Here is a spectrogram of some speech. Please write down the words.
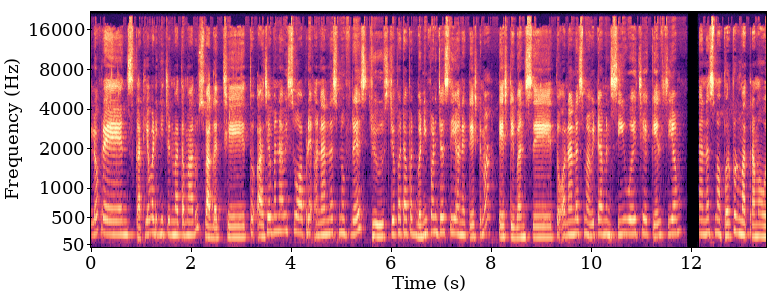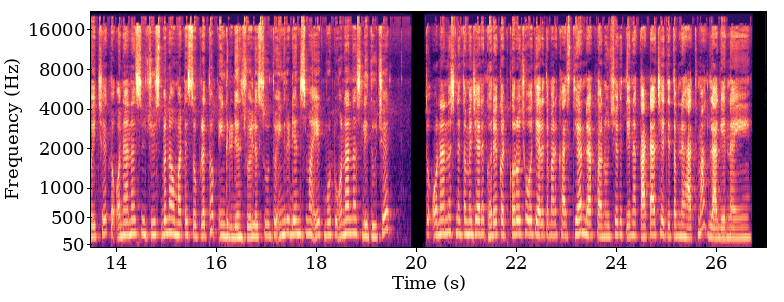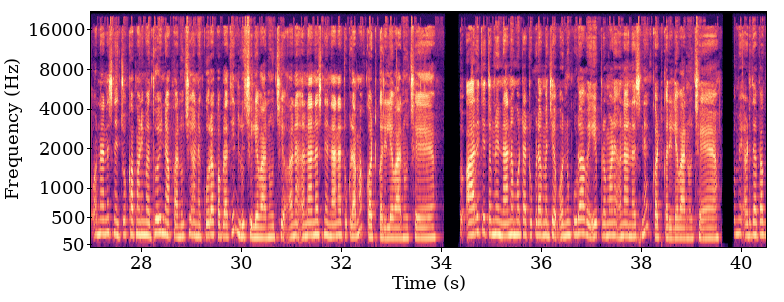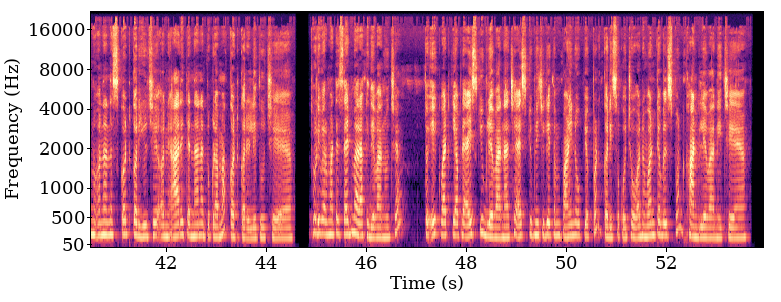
Hello friends, Kathiawadi કિચનમાં તમારું સ્વાગત છે. તો આજે બનાવીશું આપણે અનાનસનું ફ્રેશ જ્યુસ, જે ફટાફટ બની પણ જશે અને ટેસ્ટમાં ટેસ્ટી બનશે. તો અનાનસમાં વિટામિન સી હોય છે, કેલ્શિયમ. અનાનસમાં ભરપૂર માત્રામાં હોય છે. તો અનાનસનું જ્યુસ બનાવવા માટે સૌપ્રથમ ઇન્ગ્રીડિયન્ટ્સ જોઈ લઈશું. તો ઇન્ગ્રીડિયન્ટ્સમાં એક મોટું અનાનસ લીધું છે. તો અનાનસને તમે જ્યારે ઘરે કટ કરો છો, ત્યારે તમારે ખાસ ધ્યાન રાખવાનું છે કે તેના કાંટા છે તે તમને હાથમાં લાગે નહીં. અનાનસને ચોખ્ખા પાણીમાં ધોઈ નાખવાનું છે અને કોરા કપડાથી લૂછી લેવાનું છે અને અનાનસને નાના ટુકડામાં કટ કરી લેવાનું છે. તો આ રીતે તમને નાના મોટા ટુકડામાં જે અનુકૂળ આવે એ પ્રમાણે અનાનસને કટ કરી લેવાનું છે. તમે અડધા ભાગનું અનાનસ કટ કર્યું છે અને આ રીતે નાના ટુકડામાં કટ કરી લીધું છે. થોડી વાર માટે સાઈડમાં રાખી દેવાનું છે. તો એક વાટકી આપણે આઈસ ક્યુબ લેવાના છે. આઈસ ક્યુબની જગ્યાએ તમે પાણીનો ઉપયોગ પણ કરી શકો છો અને વન ટેબલ સ્પૂન ખાંડ લેવાની છે.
